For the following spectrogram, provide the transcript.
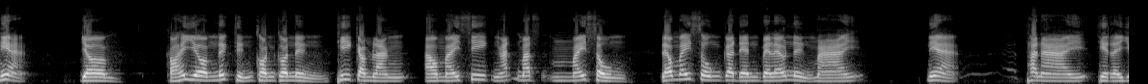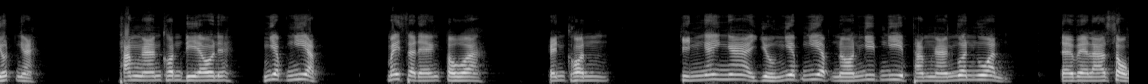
เนี่ยโยมขอให้โยมนึกถึงคนคนหนึ่งที่กำลังเอาไม้ซีกงัดมัดไม้ซุง แล้วไม้ซุงกระเด็นไปแล้วหนึ่งไม้ เนี่ยทนายธีรยุทธ์ไงทำงานคนเดียวเนี่ย เงียบเงียบ ไม่แสดงตัว เป็นคนกินง่าย ๆ อยู่เงียบๆนอนงีบงีบๆทำงานง่วนง่วนๆแต่เวลาส่ง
